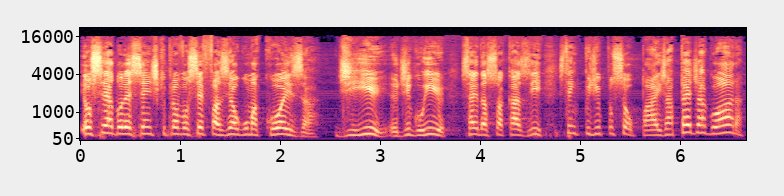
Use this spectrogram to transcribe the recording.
Eu sei, adolescente, que para você fazer alguma coisa, de ir, eu digo ir, sair da sua casa e ir, você tem que pedir para o seu pai, já pede agora.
